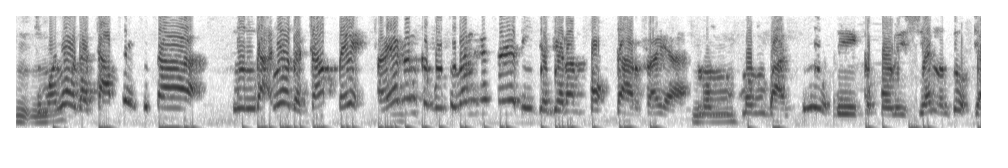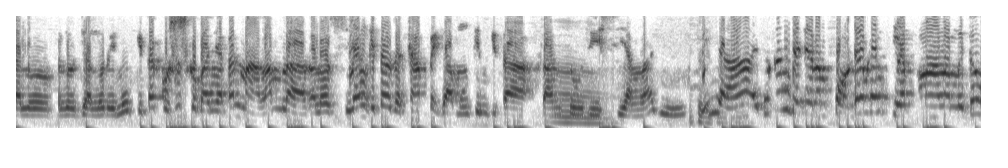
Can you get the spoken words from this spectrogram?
Mm-hmm. Semuanya udah capek kita nindaknya udah capek. Saya kan kebetulan kan saya di jajaran Pokdar saya hmm. mem- membantu di kepolisian untuk jalur jalur ini. Kita khusus kebanyakan malam lah. Kalau siang kita udah capek, gak mungkin kita bantu hmm. di siang lagi. Iya, itu kan jajaran Pokdar kan tiap malam itu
